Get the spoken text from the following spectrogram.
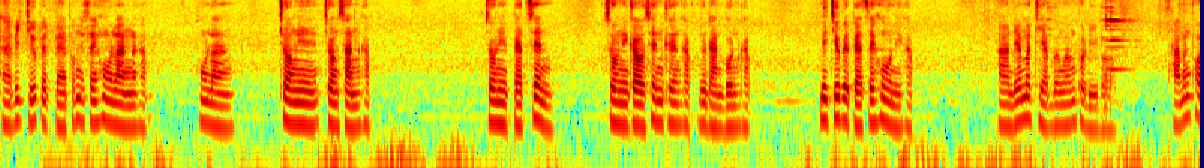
ถ้าบิ๊กจิ๋วแปดๆผมจะใส่โฮลางนะครับโฮลางช่วงนี้ช่วงสันครับ ช่วงนี้แปดเส้นช่วงนี้เก้าเส้นเครื่องครับอยู่ด้านบนครับบิ๊กจิ๋วแปดๆใส่โฮนี่ครับอ่าเดี๋ยวมาเทียบเบิ่งว่ามันพอดีบ่ถ้ามันพอ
